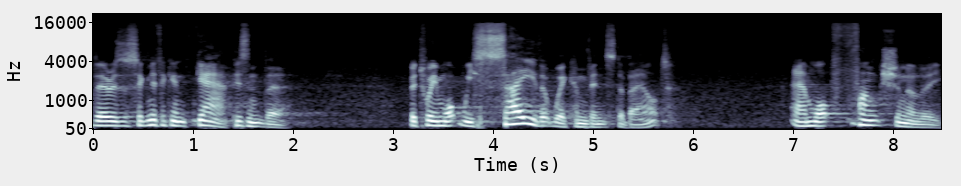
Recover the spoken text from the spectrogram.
there is a significant gap, isn't there, between what we say that we're convinced about and what functionally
